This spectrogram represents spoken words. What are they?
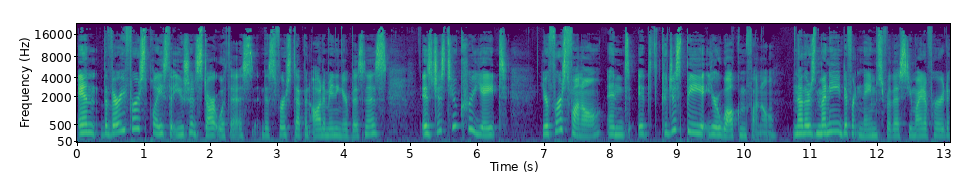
and the very first place that you should start with this this first step in automating your business is just to create your first funnel, and it could just be your welcome funnel. Now, there's many different names for this. You might have heard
